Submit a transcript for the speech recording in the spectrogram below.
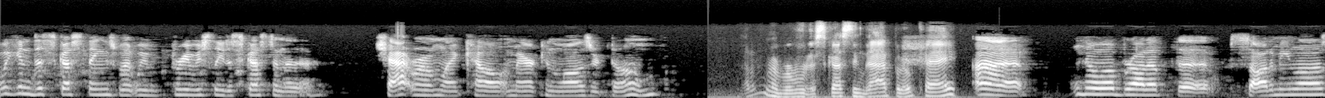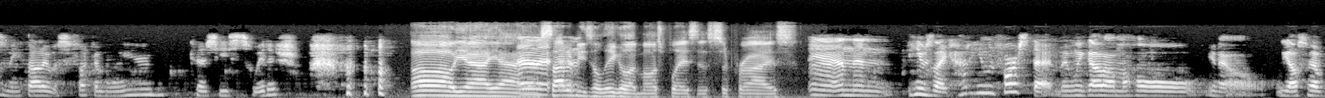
We can discuss things that we've previously discussed in the chat room, like how American laws are dumb. I don't remember ever discussing that, but okay. Uh, Noah brought up the sodomy laws, and he thought it was fucking weird because he's Swedish. Oh, yeah, yeah, yeah. it- Sodomy's illegal at most places. Surprise. and then he was like, "How do you enforce that?" And then we got on the whole, you know, we also have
